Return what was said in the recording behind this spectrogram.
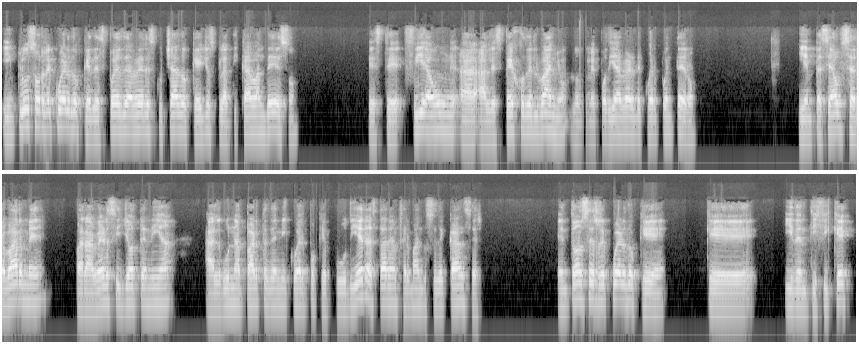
Incluso recuerdo que después de haber escuchado que ellos platicaban de eso, este, fui a un, al espejo del baño, donde me podía ver de cuerpo entero, y empecé a observarme para ver si yo tenía alguna parte de mi cuerpo que pudiera estar enfermándose de cáncer. Entonces recuerdo que, que identifiqué,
